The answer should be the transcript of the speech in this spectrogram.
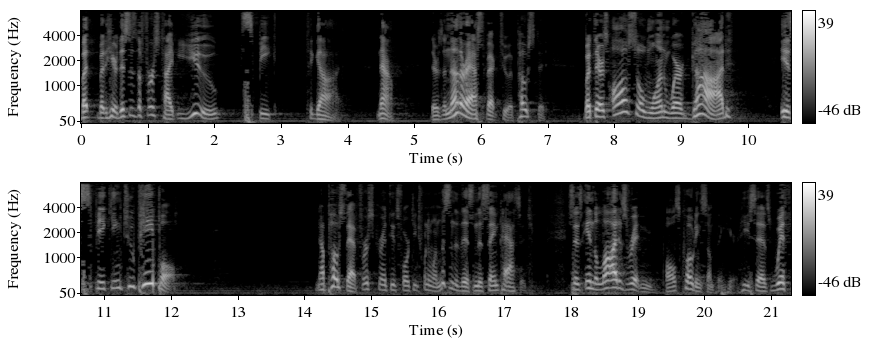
But, but here, this is the first type. You speak to God. Now, there's another aspect to it, posted. But there's also one where God is speaking to people. Now, post that, 1 Corinthians 14 21. Listen to this in the same passage. It says, In the law it is written, Paul's quoting something here. He says, With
